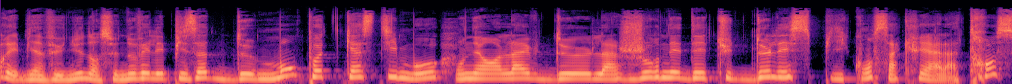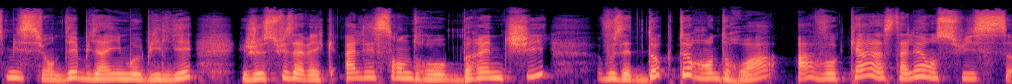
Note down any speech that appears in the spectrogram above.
Bonjour et bienvenue dans ce nouvel épisode de mon podcast IMO. On est en live de la journée d'études de l'ESPI consacrée à la transmission des biens immobiliers. Je suis avec Alessandro Brenci. Vous êtes docteur en droit, avocat installé en Suisse.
